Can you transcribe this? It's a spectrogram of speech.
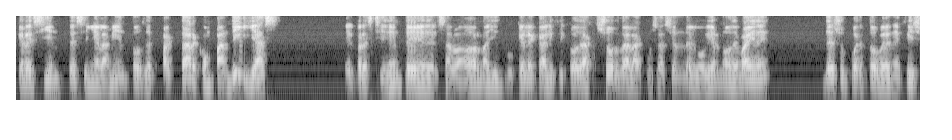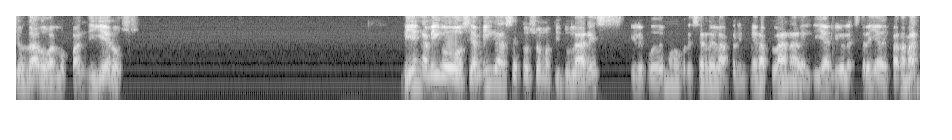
crecientes señalamientos de pactar con pandillas. El presidente del Salvador, Nayib Bukele, calificó de absurda la acusación del gobierno de Biden de supuestos beneficios dados a los pandilleros. Bien, amigos y amigas, estos son los titulares que le podemos ofrecer de la primera plana del diario La Estrella de Panamá.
